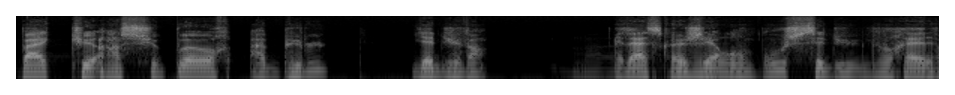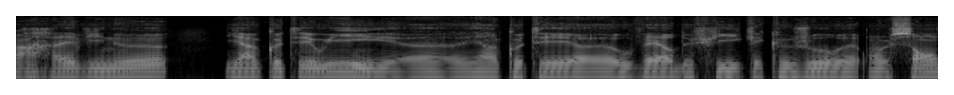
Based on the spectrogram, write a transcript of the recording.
pas qu'un support à bulles, il y a du vin. Et là, ce que j'ai en bouche, c'est du vrai vin. très vineux. Il y a un côté, oui, euh, il y a un côté euh, ouvert depuis quelques jours, euh, on le sent,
